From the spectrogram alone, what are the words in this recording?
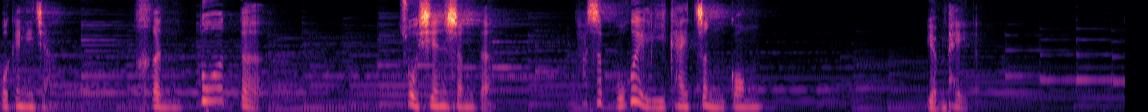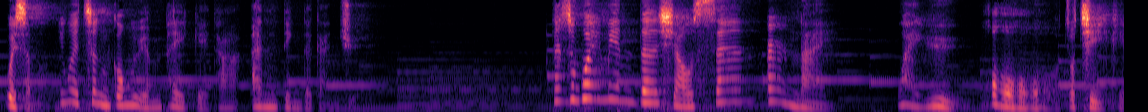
我跟你讲，很多的做先生的，他是不会离开正宫原配的。为什么？因为正宫原配给他安定的感觉。但是外面的小三二奶外遇，嚯，做气球。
